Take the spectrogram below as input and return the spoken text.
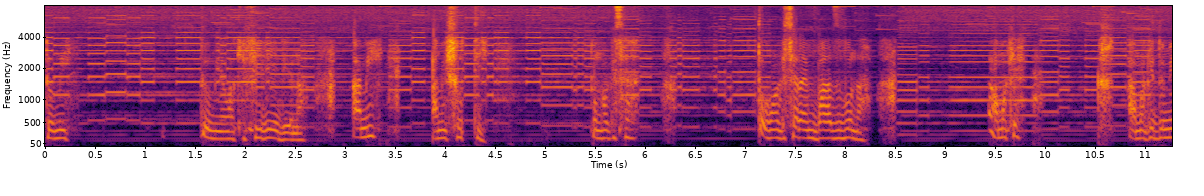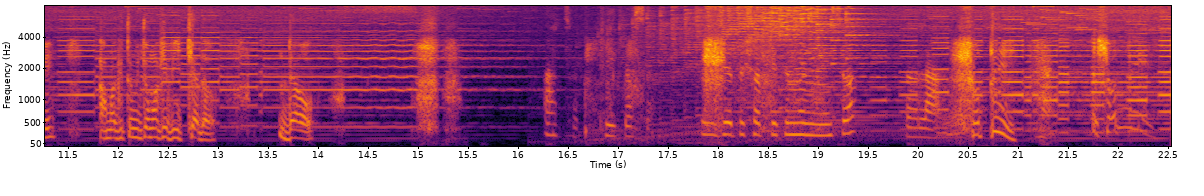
তুমি তুমি আমাকে ফিরিয়ে দিও না। আমি আমি সত্যি। তোমাকে ছাড়া তোমাকে ছাড়া আমি বাঁচবো না। আমাকে আমাকে তুমি আমাকে তুমি তোমাকে ভিক্ষা দাও। দাও। আচ্ছা ঠিক আছে। তুমি যেহেতু সব কিছু মেনে নিছো তাহলে সত্যি? সত্যি?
